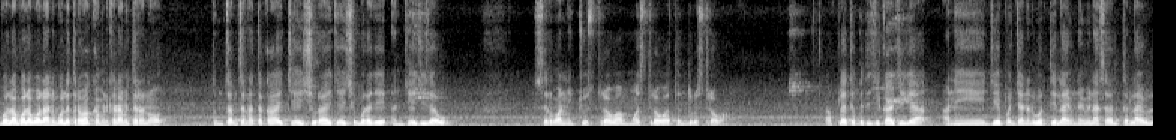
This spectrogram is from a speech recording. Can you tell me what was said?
बोला बोला बोला आणि बोलत राहा. कमेंट करा मित्रांनो. तुमचा आमचा नातं काय? जय शिवराय जय शिवराजे आणि जय जिजाऊ. सर्वांनी चुस्त राहा मस्त राहा तंदुरुस्त राहा. आपल्या तब्येतीची काळजी घ्या आणि जे पण चॅनलवरती लाईव्ह नवीन असाल तर लाईव्ह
